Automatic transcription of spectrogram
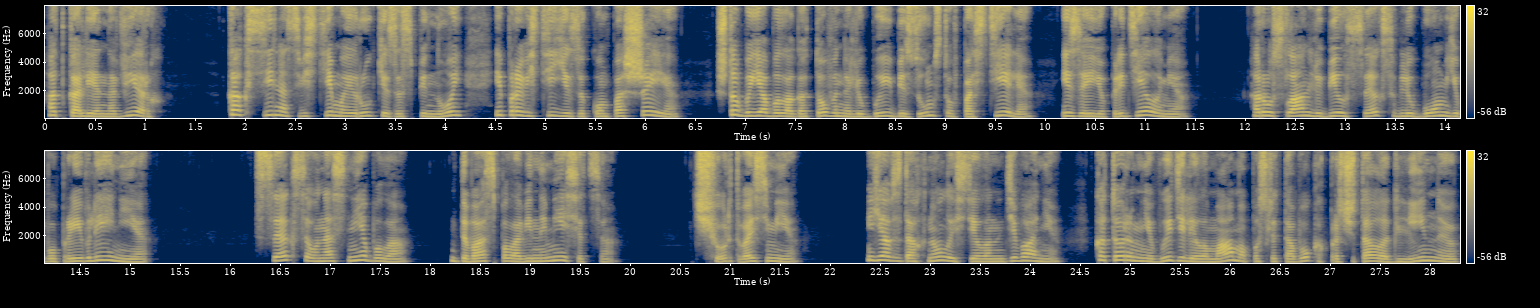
от колена вверх, как сильно свести мои руки за спиной и провести языком по шее, чтобы я была готова на любые безумства в постели и за ее пределами. Руслан любил секс в любом его проявлении. Секса у нас не было, Два с половиной месяца. Черт возьми. Я вздохнула и села на диване, который мне выделила мама после того, как прочитала длинную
